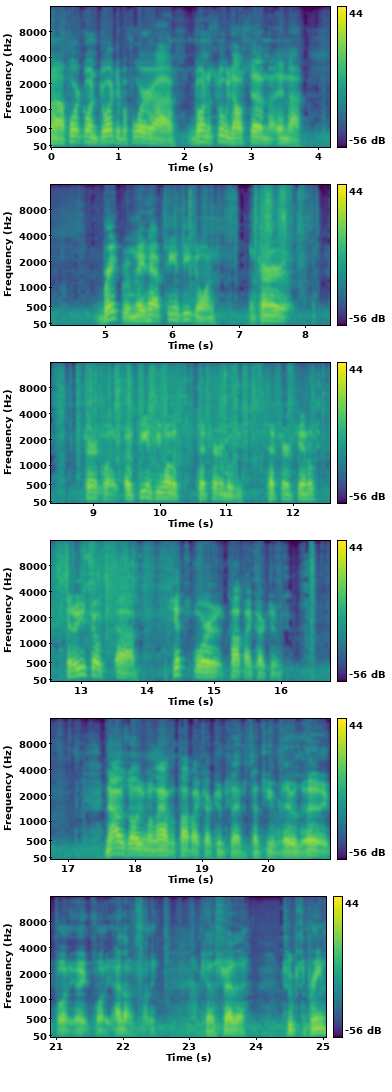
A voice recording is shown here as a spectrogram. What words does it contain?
uh, Fort going to Georgia before uh, going to school. We'd all sit in the, in the break room and they'd have TNT going. Turner, Turner, uh, TNT, one of the Ted Turner movies, Ted Turner channels. And they used to show uh, chips or Popeye cartoons. Now I was the only one laughing at the Popeye cartoons because I have a sense of humor. They was, it ain't funny, ain't funny. I thought it was funny. Okay, let's try the Troop Supreme.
